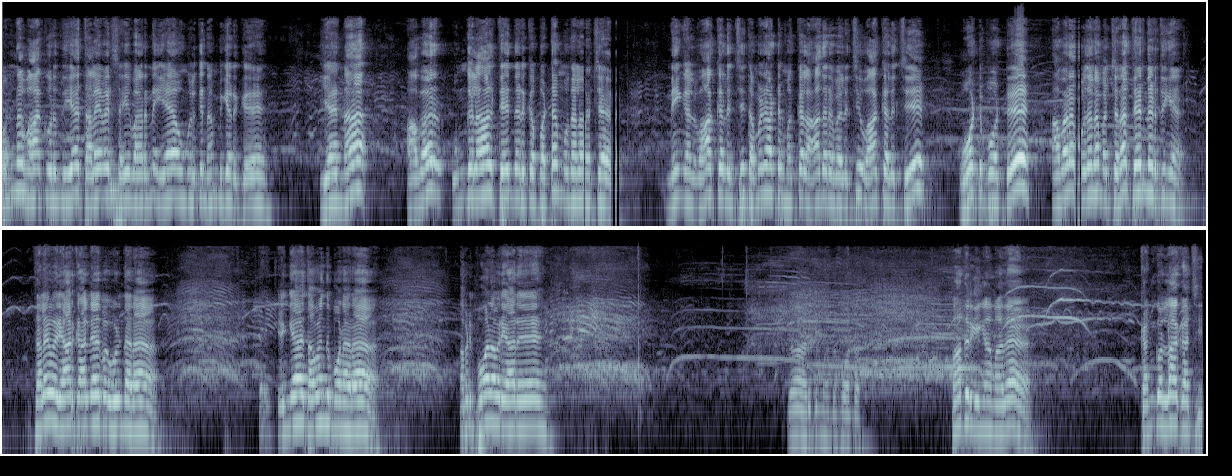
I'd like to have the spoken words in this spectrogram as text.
சொன்ன வாக்குறுதியை தலைவர் செய்வாருன்னு ஏன் உங்களுக்கு நம்பிக்கை இருக்கு? ஏன்னா அவர் உங்களால் தேர்ந்தெடுக்கப்பட்ட முதலமைச்சர். நீங்கள் வாக்களிச்சு தமிழ்நாட்டு மக்கள் ஆதரவு அளிச்சு வாக்களிச்சு ஓட்டு போட்டு அவரை முதலமைச்சரா தேர்ந்தெடுத்தீங்க. தலைவர் யார் காலையில் போய் விழுந்தாரா? எங்கேயாவது தவழ்ந்து போனாரா? அப்படி போனவர் யாரு? இருக்குமா அந்த போட்டோ பார்த்துருக்கீங்களாமா அதை கண்கொள்ளா காட்சி.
